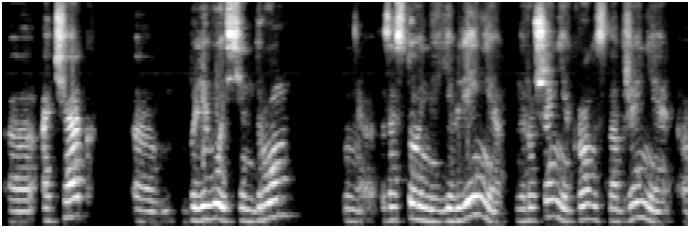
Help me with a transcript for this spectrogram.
очаг Э, болевой синдром, застойное явление, нарушение кровоснабжения э,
